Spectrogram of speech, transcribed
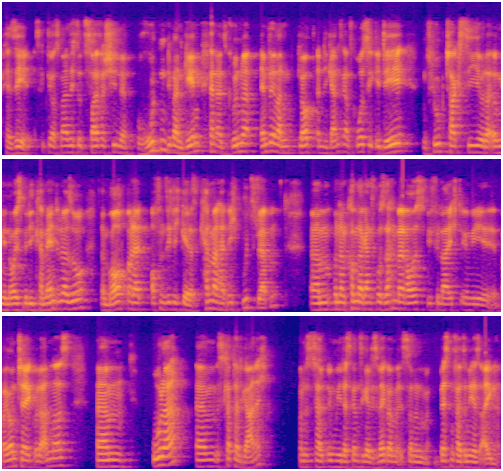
per se. Es gibt ja aus meiner Sicht so zwei verschiedene Routen, die man gehen kann als Gründer. Entweder man glaubt an die ganz, ganz große Idee, ein Flugtaxi oder irgendwie ein neues Medikament oder so, dann braucht man halt offensichtlich Geld. Das kann man halt nicht bootstrappen. Ähm, und dann kommen da ganz große Sachen bei raus, wie vielleicht irgendwie BioNTech oder anders. Ähm, oder ähm, es klappt halt gar nicht und es ist halt irgendwie das ganze Geld ist weg, aber es ist dann bestenfalls nicht das eigene.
